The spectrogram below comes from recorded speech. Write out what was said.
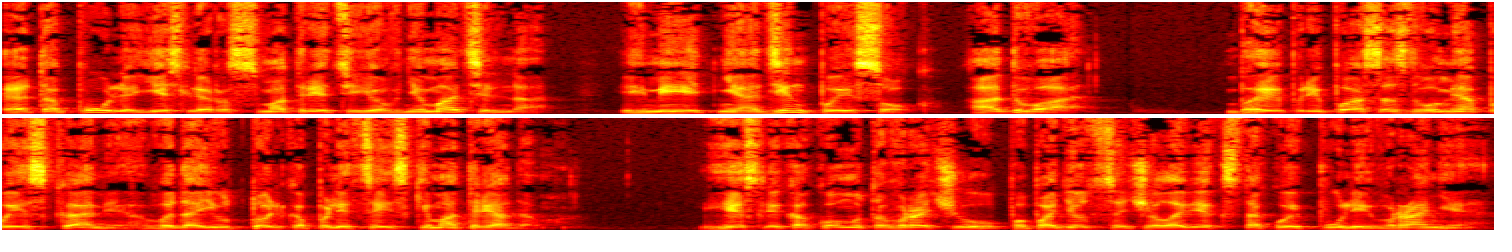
эта пуля, если рассмотреть ее внимательно, имеет не один поясок, а два. Боеприпасы с двумя поясками выдают только полицейским отрядам. Если какому-то врачу попадется человек с такой пулей в ране,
